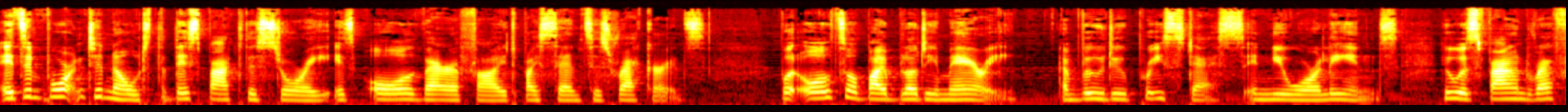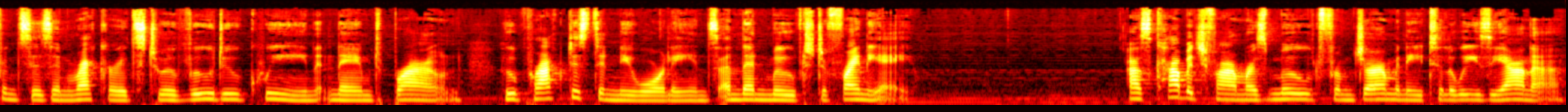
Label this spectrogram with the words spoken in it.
It's important to note that this part of the story is all verified by census records, but also by Bloody Mary, a voodoo priestess in New Orleans, who has found references in records to a voodoo queen named Brown, who practiced in New Orleans and then moved to Frenier. As cabbage farmers moved from Germany to Louisiana,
